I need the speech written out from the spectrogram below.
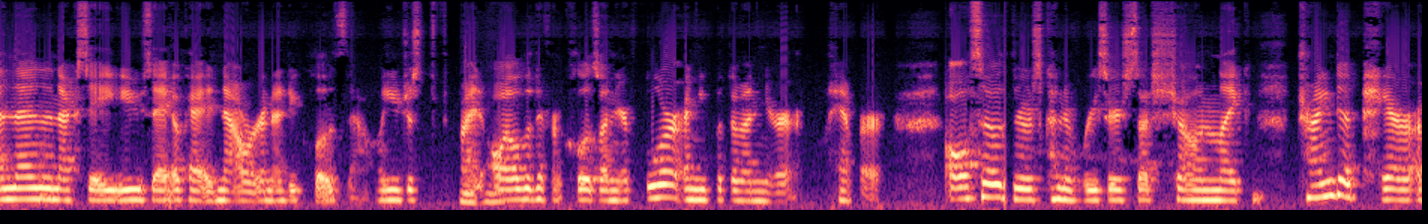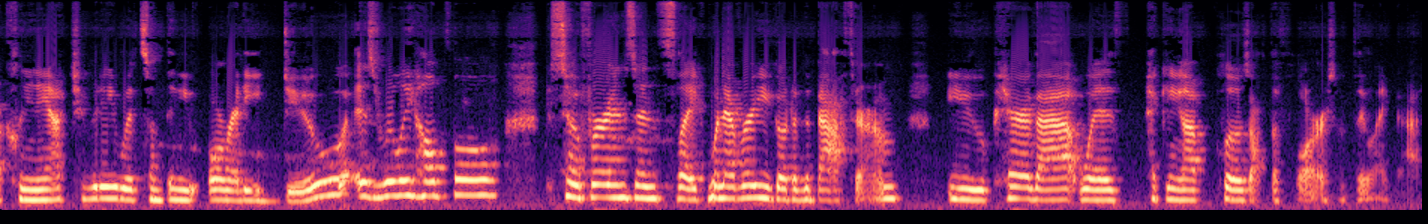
and then the next day you say okay now we're going to do clothes now and you just find mm-hmm. all the different clothes on your floor and you put them in your hamper also there's kind of research that's shown like trying to pair a cleaning activity with something you already do is really helpful so for instance like whenever you go to the bathroom you pair that with picking up clothes off the floor or something like that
